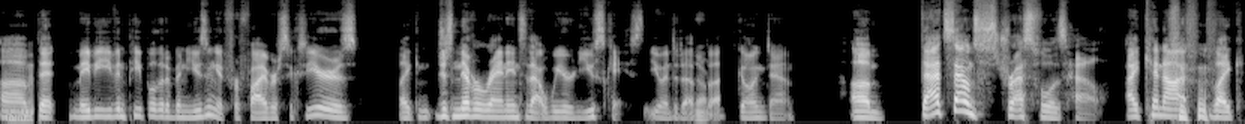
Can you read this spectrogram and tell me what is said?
um, mm-hmm. that maybe even people that have been using it for five or six years like just never ran into that weird use case that you ended up uh, going down. Um, that sounds stressful as hell. I cannot like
